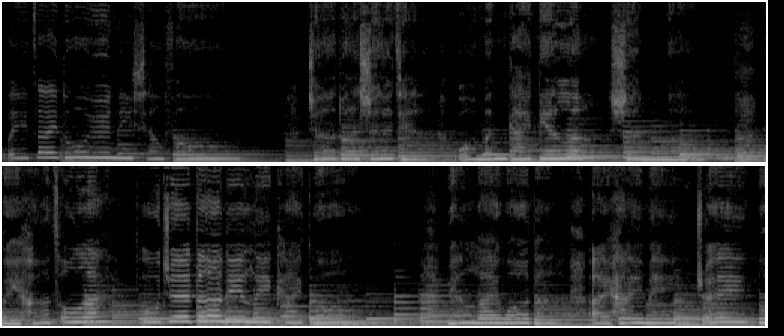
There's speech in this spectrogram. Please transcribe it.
会再度与你相逢，这段时间我们改变了什么？为何从来？不觉得你离开过，原来我的爱还没坠落。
